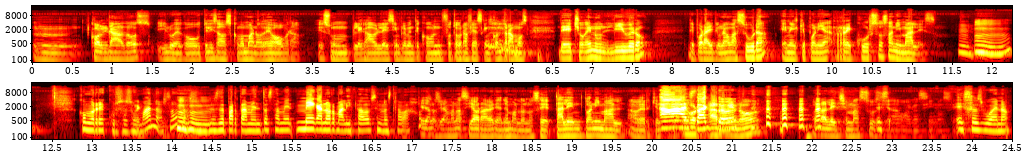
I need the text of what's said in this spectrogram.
mm, colgados y luego utilizados como mano de obra. Es un plegable simplemente con fotografías que encontramos, de hecho, en un libro de por ahí de una basura en el que ponía recursos animales. Mm. Como recursos humanos, ¿no? Los, los departamentos también mega normalizados en los trabajos. Que ya nos llaman así, ahora deberían llamarlo, no sé, talento animal. A ver quién Ah, mejor exacto. carne, ¿no? O la leche más sucia o algo así, no sé. Eso es bueno.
